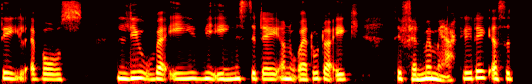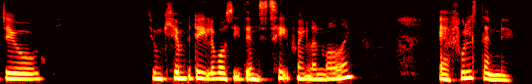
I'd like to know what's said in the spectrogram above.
del af vores liv hver evig eneste dag, og nu er du der ikke. Det er fandme mærkeligt, ikke? Altså det er jo, det er jo en kæmpe del af vores identitet på en eller anden måde, ikke? Ja, fuldstændig.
